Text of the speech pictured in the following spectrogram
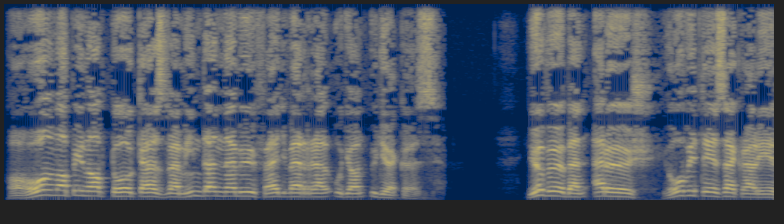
A holnapi naptól kezdve minden nemű fegyverrel ugyan ügyeköz. Jövőben erős, jó vitézekre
